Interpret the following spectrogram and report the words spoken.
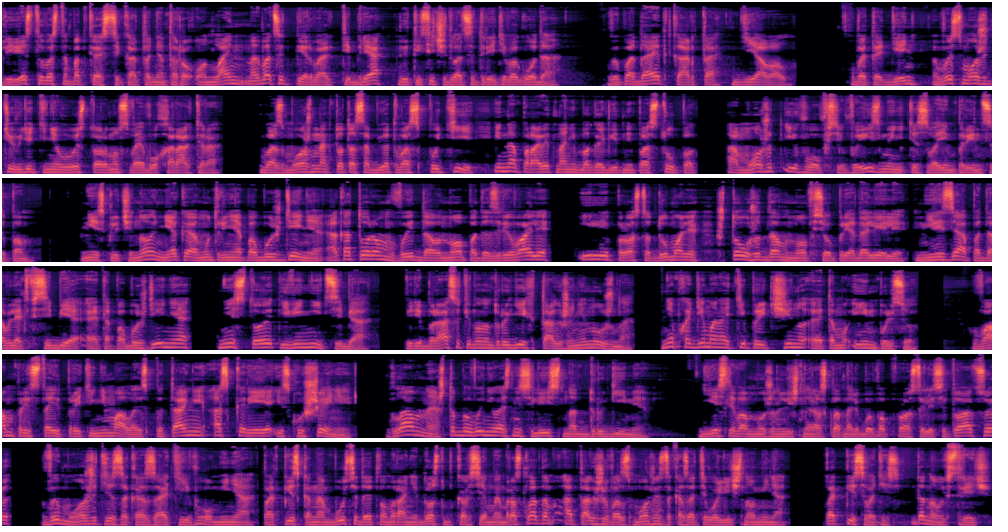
Приветствую вас на подкасте «Карта Дня Таро онлайн» на 21 октября 2023 года. Выпадает карта «Дьявол». В этот день вы сможете увидеть теневую сторону своего характера. Возможно, кто-то собьет вас с пути и направит на неблаговидный поступок, а может и вовсе вы измените своим принципам. Не исключено некое внутреннее побуждение, о котором вы давно подозревали или просто думали, что уже давно все преодолели. Нельзя подавлять в себе это побуждение, не стоит и винить себя. Перебрасывать вину на других также не нужно. Необходимо найти причину этому импульсу. Вам предстоит пройти немало испытаний, а скорее искушений. Главное, чтобы вы не вознеслись над другими. Если вам нужен личный расклад на любой вопрос или ситуацию, вы можете заказать его у меня. Подписка на Boosty дает вам ранний доступ ко всем моим раскладам, а также возможность заказать его лично у меня. Подписывайтесь. До новых встреч!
